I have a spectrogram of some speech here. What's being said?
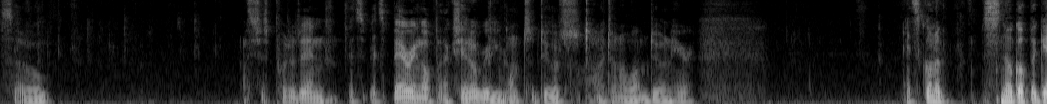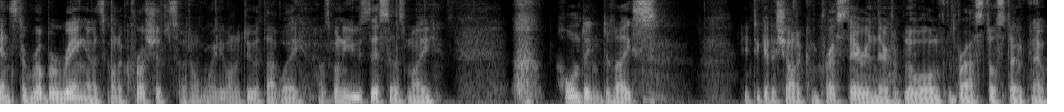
So let's just put it in. It's it's bearing up. Actually, I don't really want to do it. I don't know what I'm doing here. It's going to snug up against a rubber ring and it's going to crush it. So I don't really want to do it that way. I was going to use this as my holding device. Need to get a shot of compressed air in there to blow all of the brass dust out now.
